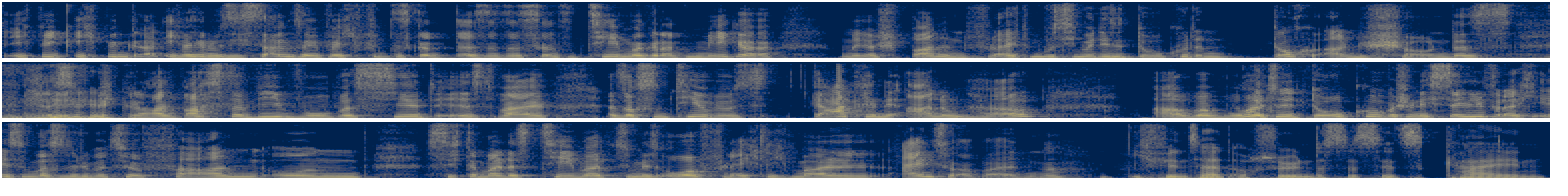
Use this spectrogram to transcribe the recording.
ich bin, ich bin gerade, ich weiß nicht, was ich sagen soll, ich finde das gerade, also das ganze Thema gerade mega, mega spannend. Vielleicht muss ich mir diese Doku dann doch anschauen. Das interessiert mich gerade, was da wie, wo passiert ist, weil es auch so ein Thema, wo ich gar keine Ahnung habe, aber wo halt so eine Doku wahrscheinlich sehr hilfreich ist, um was darüber zu erfahren und sich dann mal das Thema zumindest oberflächlich mal einzuarbeiten. Ne? Ich finde es halt auch schön, dass das jetzt kein,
